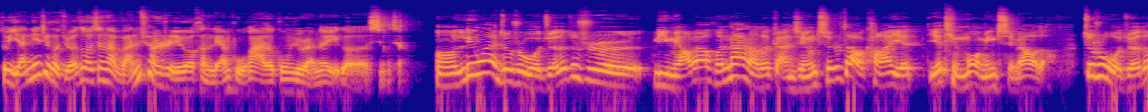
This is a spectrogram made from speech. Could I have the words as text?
就闫妮这个角色现在完全是一个很脸谱化的工具人的一个形象。嗯，另外就是我觉得就是李苗苗和娜娜的感情，其实在我看来也也挺莫名其妙的。就是我觉得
